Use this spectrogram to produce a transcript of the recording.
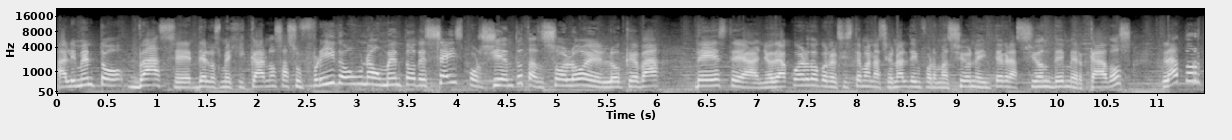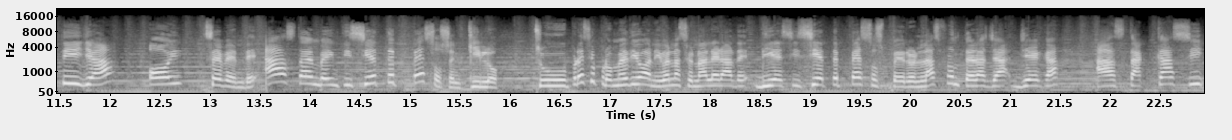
alimento base de los mexicanos ha sufrido un aumento de 6% tan solo en lo que va de este año. De acuerdo con el Sistema Nacional de Información e Integración de Mercados, la tortilla hoy se vende hasta en 27 pesos el kilo. Su precio promedio a nivel nacional era de 17 pesos, pero en las fronteras ya llega hasta casi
